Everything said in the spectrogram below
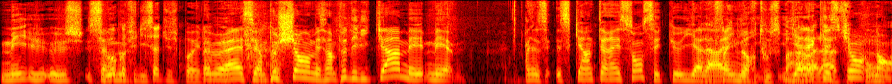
mais euh, ça Souvent, me- quand tu dis ça, tu spoil. euh, Ouais, c'est un peu chiant, mais c'est un peu délicat, mais mais. Euh, Ce qui est intéressant, c'est qu'il y a la la, fin, ils meurent tous. Il y a la voilà, question, non,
